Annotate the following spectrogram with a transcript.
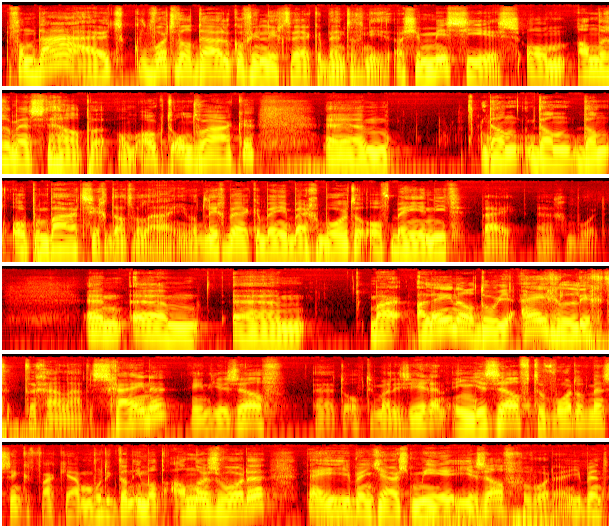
van daaruit wordt wel duidelijk of je een lichtwerker bent of niet. Als je missie is om andere mensen te helpen om ook te ontwaken. ehm, dan, dan, dan openbaart zich dat wel aan je. Want lichtwerker ben je bij geboorte of ben je niet bij eh, geboorte. En, ehm, maar alleen al door je eigen licht te gaan laten schijnen en jezelf eh, te optimaliseren en jezelf te worden. Want mensen denken vaak, ja, moet ik dan iemand anders worden? Nee, je bent juist meer jezelf geworden. Je bent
